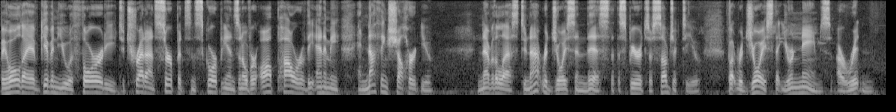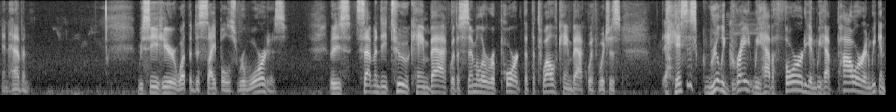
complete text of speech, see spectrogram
Behold, I have given you authority to tread on serpents and scorpions and over all power of the enemy, and nothing shall hurt you. Nevertheless, do not rejoice in this, that the spirits are subject to you, but rejoice that your names are written in heaven. We see here what the disciples' reward is. These 72 came back with a similar report that the 12 came back with, which is this is really great. We have authority and we have power and we can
